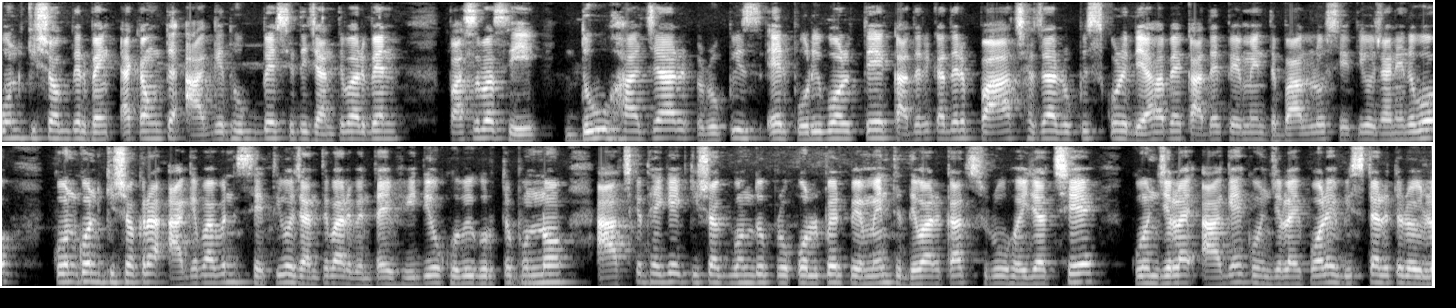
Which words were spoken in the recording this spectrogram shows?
কোন কৃষকদের ব্যাংক অ্যাকাউন্টে আগে ঢুকবে সেটি জানতে পারবেন। পাশাপাশি দু হাজার রুপিস এর পরিবর্তে কাদের কাদের পাঁচ হাজার রুপিস করে দেওয়া হবে, কাদের পেমেন্ট বাড়লো সেটিও জানিয়ে দেবো। কোন কোন কৃষকরা আগে পাবেন সেটিও জানতে পারবেন। তাই ভিডিও খুবই গুরুত্বপূর্ণ। আজকে থেকে কৃষক বন্ধু প্রকল্পের পেমেন্ট দেওয়ার কাজ শুরু হয়ে যাচ্ছে। কোন জেলায় আগে, কোন জেলায় পরে বিস্তারিত রইল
